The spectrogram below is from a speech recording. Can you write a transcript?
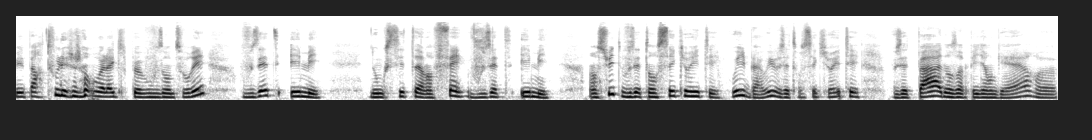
mais par tous les gens voilà qui peuvent vous entourer, vous êtes aimé. Donc c'est un fait, vous êtes aimé. Ensuite, vous êtes en sécurité. Oui, bah oui, vous êtes en sécurité. Vous n'êtes pas dans un pays en guerre, euh,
